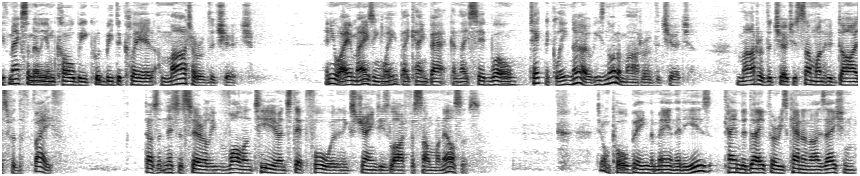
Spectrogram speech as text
if Maximilian Kolbe could be declared a martyr of the church. Anyway, amazingly, they came back and they said, well, technically, no, he's not a martyr of the church. A martyr of the church is someone who dies for the faith doesn't necessarily volunteer and step forward and exchange his life for someone else's. John Paul, being the man that he is, came the day for his canonization,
